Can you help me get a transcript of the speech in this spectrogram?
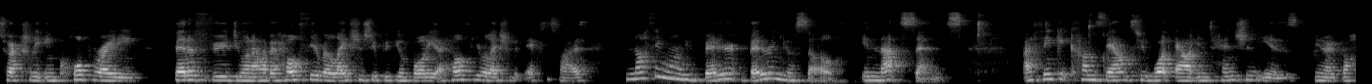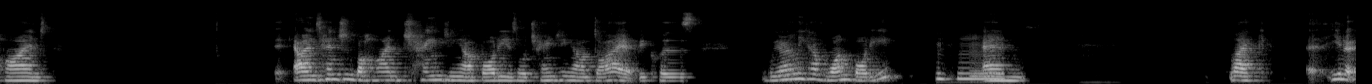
to actually incorporating better food, you want to have a healthier relationship with your body, a healthier relationship with exercise, nothing wrong with better, bettering yourself in that sense. I think it comes down to what our intention is, you know, behind our intention behind changing our bodies or changing our diet because we only have one body mm-hmm. and like you know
